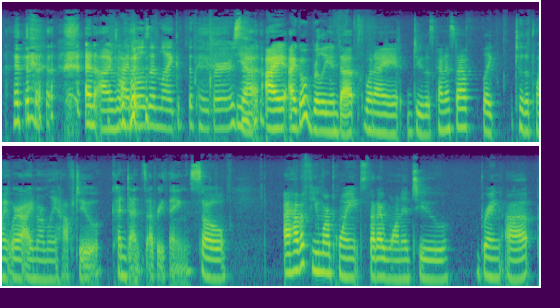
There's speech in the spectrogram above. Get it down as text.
and I'm titles and like the papers. yeah, I I go really in depth when I do this kind of stuff, like to the point where I normally have to condense everything. So I have a few more points that I wanted to bring up.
